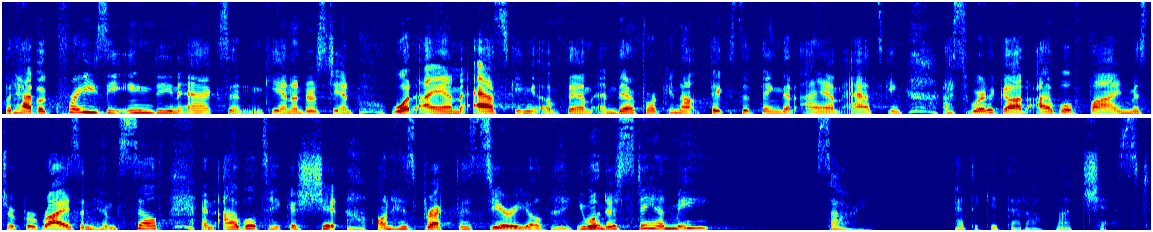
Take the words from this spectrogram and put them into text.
but have a crazy Indian accent and can't understand what I am asking of them and therefore cannot fix the thing that I am asking, I swear to God, I will find Mr. Verizon himself and I will take a shit on his breakfast cereal. You understand me? Sorry, had to get that off my chest.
